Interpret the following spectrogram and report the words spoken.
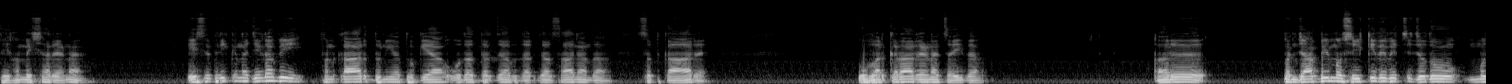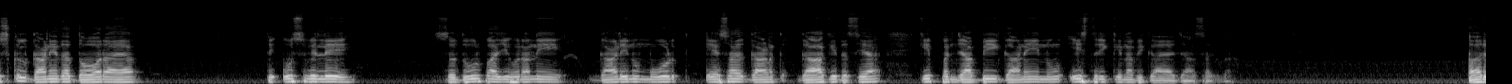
ਤੇ ਹਮੇਸ਼ਾ ਰਹਿਣਾ ਹੈ। ਇਸੇ ਤਰੀਕੇ ਨਾਲ ਜਿਹੜਾ ਵੀ ਫਨਕਾਰ ਦੁਨੀਆ ਤੋਂ ਗਿਆ, ਉਹਦਾ ਦਰਜਾ ਬਦਰਜਾ ਸਾਰਿਆਂ ਦਾ ਸਤਿਕਾਰ ਹੈ। ਉਹ ਬਰਕਰਾਰ ਰਹਿਣਾ ਚਾਹੀਦਾ। ਔਰ ਪੰਜਾਬੀ ਮੌਸੀਕੀ ਦੇ ਵਿੱਚ ਜਦੋਂ ਮੁਸ਼ਕਲ ਗਾਣੇ ਦਾ ਦੌਰ ਆਇਆ, ਤੇ ਉਸ ਵੇਲੇ ਸਰਦੂਲ ਭਾਜੀ ਹੋਰਾਂ ਨੇ ਗਾਣੇ ਨੂੰ ਮੋੜ ਐਸਾ ਗਾਣ ਗਾ ਕੇ ਦੱਸਿਆ ਕਿ ਪੰਜਾਬੀ ਗਾਣੇ ਨੂੰ ਇਸ ਤਰੀਕੇ ਨਾਲ ਵੀ ਗਾਇਆ ਜਾ ਸਕਦਾ। ਔਰ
